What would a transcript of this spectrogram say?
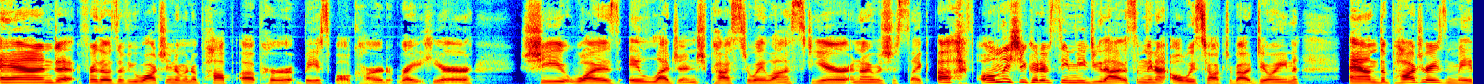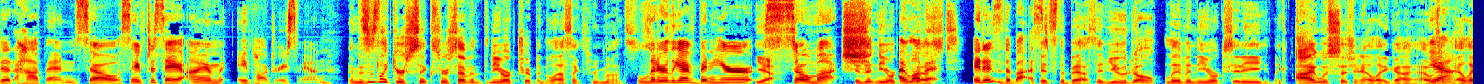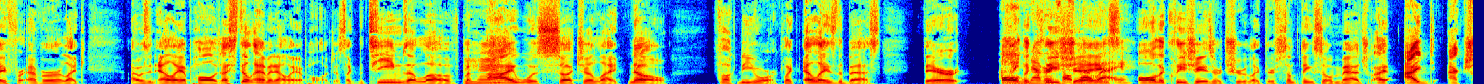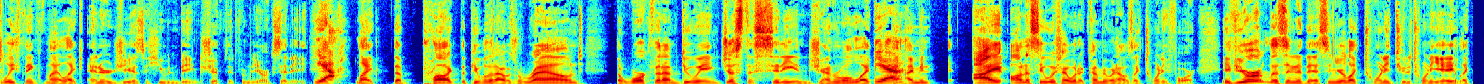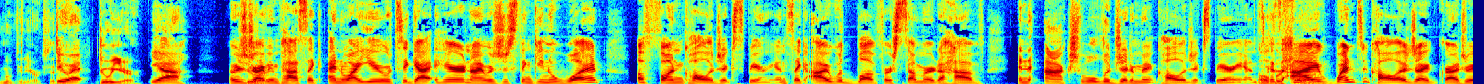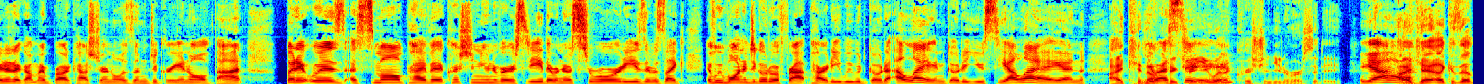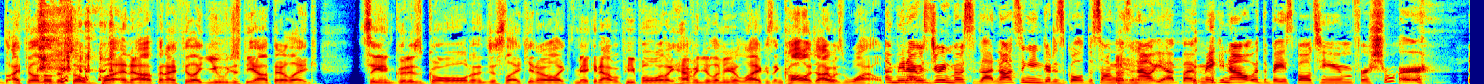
And for those of you watching, I'm going to pop up her baseball card right here. She was a legend. She passed away last year, and I was just like, oh, if only she could have seen me do that. It was something I always talked about doing. And the Padres made it happen. So, safe to say, I am a Padres fan. And this is like your sixth or seventh New York trip in the last like three months. Literally, I've been here Yeah. so much. Is it New York I love best? it. It is the best. It's the best. If you don't live in New York City, like I was such an LA guy. I was Yeah. like LA forever. Like I was an LA apologist. I still am an LA apologist. Like the teams I love, but Mhm. I was such a like, no, fuck New York. Like LA is the best. There all I the never felt that cliches, all the cliches are true. Like there's something so magical. I I actually think my like energy as a human being shifted from New York City yeah. like the product, the people that I was around, the work that I'm doing, just the city in general. Like, Yeah. I mean, I honestly wish I would have come here when I was like 24. If you're listening to this and you're like 22 to 28, like move to New York City. Do it. Do a year. Yeah. I was Do driving past like NYU to get here and I was just thinking, what a fun college experience. Like, I would love for summer to have an actual legitimate college experience. Oh, Because sure. I went to college, I graduated, I got my broadcast journalism degree and all of that. But it was a small private Christian university. There were no sororities. It was like if we wanted to go to a frat party, we would go to LA and go to UCLA. And I cannot picture you at a Christian university. yeah. I can't, like, because I feel those are so button up, and I feel like you would just be out there, like, singing good as gold and just like, you know, like making out with people, like having you living your life. Because in college, I was wild. I mean, I was doing most of that. Not singing "Good as Gold." The song wasn't out yet, but making out with the baseball team for sure.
